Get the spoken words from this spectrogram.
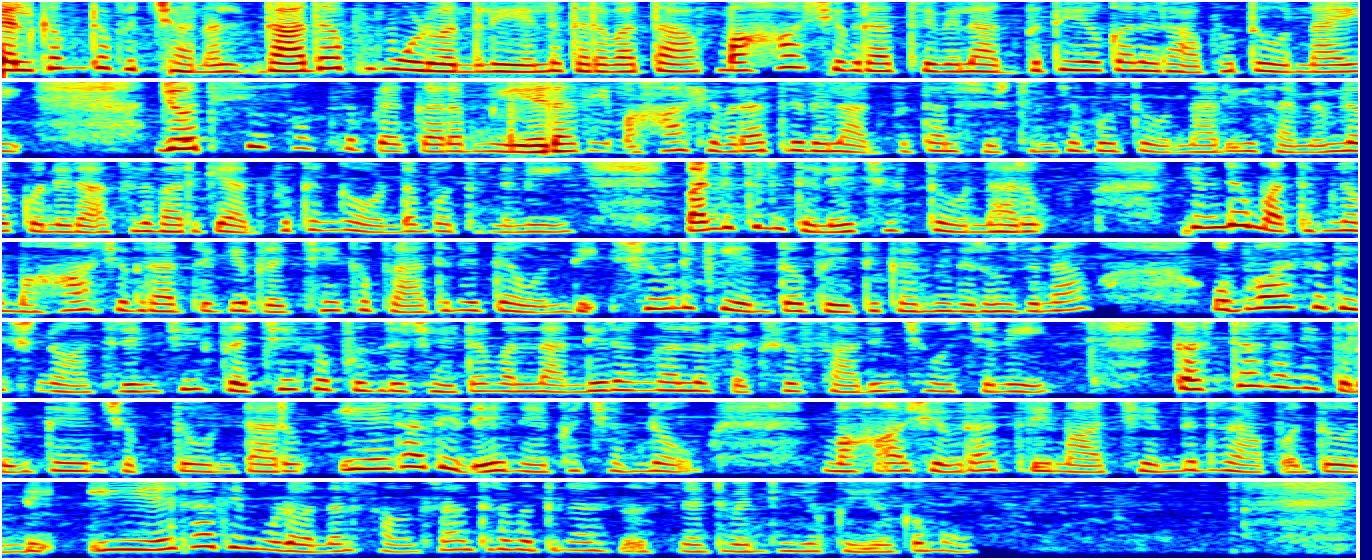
Welcome to our channel. దాదాపు మూడు వందల ఏళ్ళ తర్వాత మహాశివరాత్రి వేళ అద్భుత యోగాలు రాబోతూ ఉన్నాయి. జ్యోతిష శాస్త్ర ప్రకారం ఈ ఏడాది మహాశివరాత్రి వేళ అద్భుతాలు సృష్టించబోతూ ఉన్నారు. ఈ సమయంలో కొన్ని రాసుల వారికి అద్భుతంగా ఉండబోతుందని పండితులు తెలియజేస్తూ ఉన్నారు. హిందూ మతంలో మహాశివరాత్రికి ప్రత్యేక ప్రాధాన్యత ఉంది. శివునికి ఎంతో ప్రీతికరమైన రోజున ఉపవాస దీక్షను ఆచరించి ప్రత్యేక పూజలు చేయడం వల్ల అన్ని రంగాల్లో సక్సెస్ సాధించవచ్చని కష్టాలన్నీ తొలుగుతాయని చెప్తూ ఉంటారు. ఈ ఏడాది ఇదే నేపథ్యంలో మహాశివరాత్రి మార్చి ఎనిమిదిన రాబోతోంది. ఈ ఏడాది మూడు వందల సంవత్సరాల తర్వాత వస్తున్నటువంటి ఈ యొక్క యోగము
